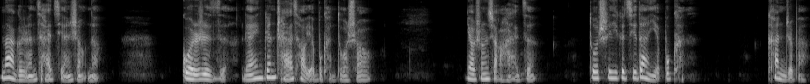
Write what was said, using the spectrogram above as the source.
那个人才俭省呢，过日子连一根柴草也不肯多烧。要生小孩子，多吃一个鸡蛋也不肯。看着吧，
